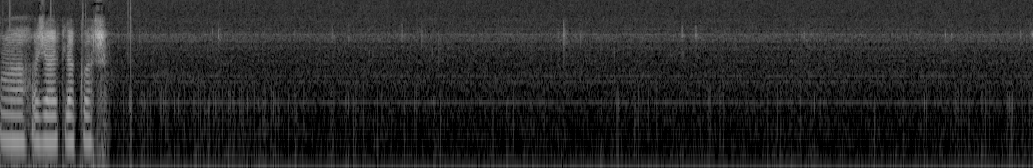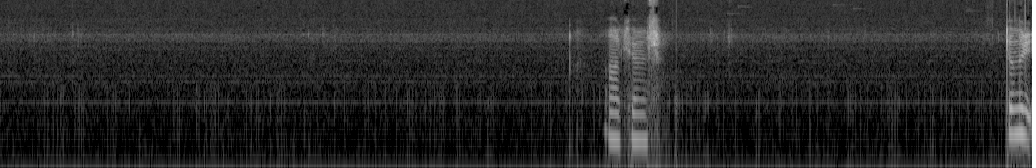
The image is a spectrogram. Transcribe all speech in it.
Ah acayip lak var. Aa kömür. Kömür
